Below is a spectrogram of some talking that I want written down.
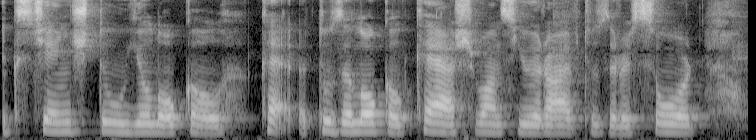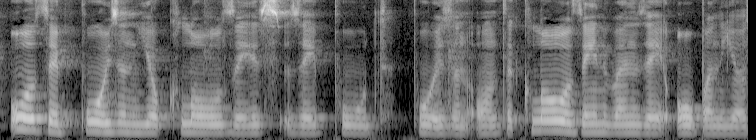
exchange to your local to the local cash once you arrive to the resort, or they poison your clothes. They put poison on the clothing when they open your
